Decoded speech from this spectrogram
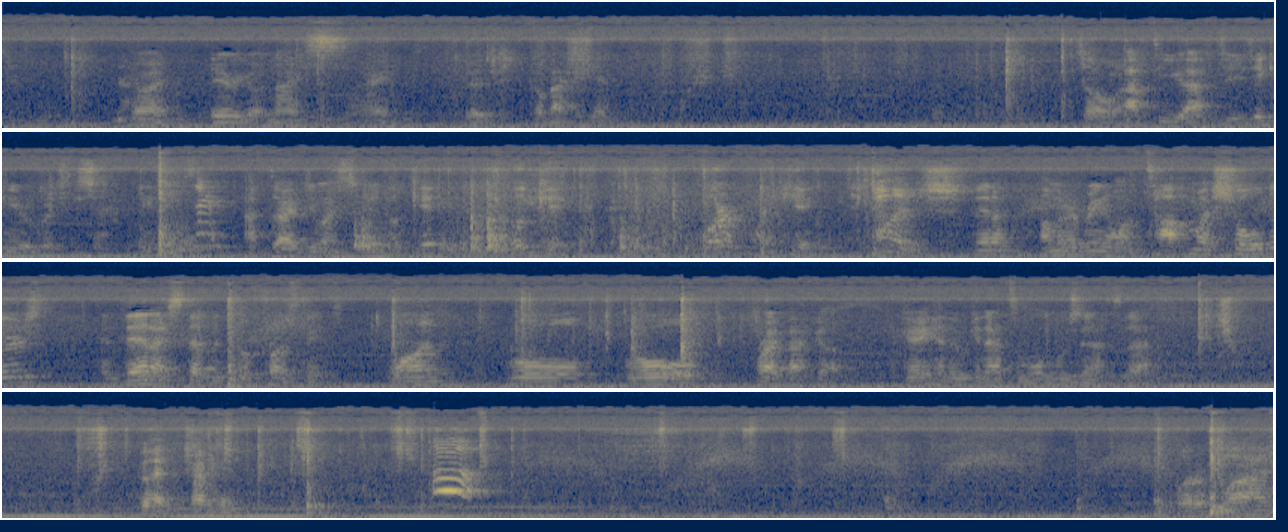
Mm-hmm. Alright, there we go, nice, alright, good, come back again. So after you, after you, take a knee real quick, sir. Sir. After I do my spin hook kick, hook kick, butterfly kick, punch, then I'm, I'm gonna bring it on top of my shoulders, and then I step into a front stance. One, roll, roll, right back up, okay? And then we can add some more moves in after that. Go ahead, try again. Oh. Butterfly,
